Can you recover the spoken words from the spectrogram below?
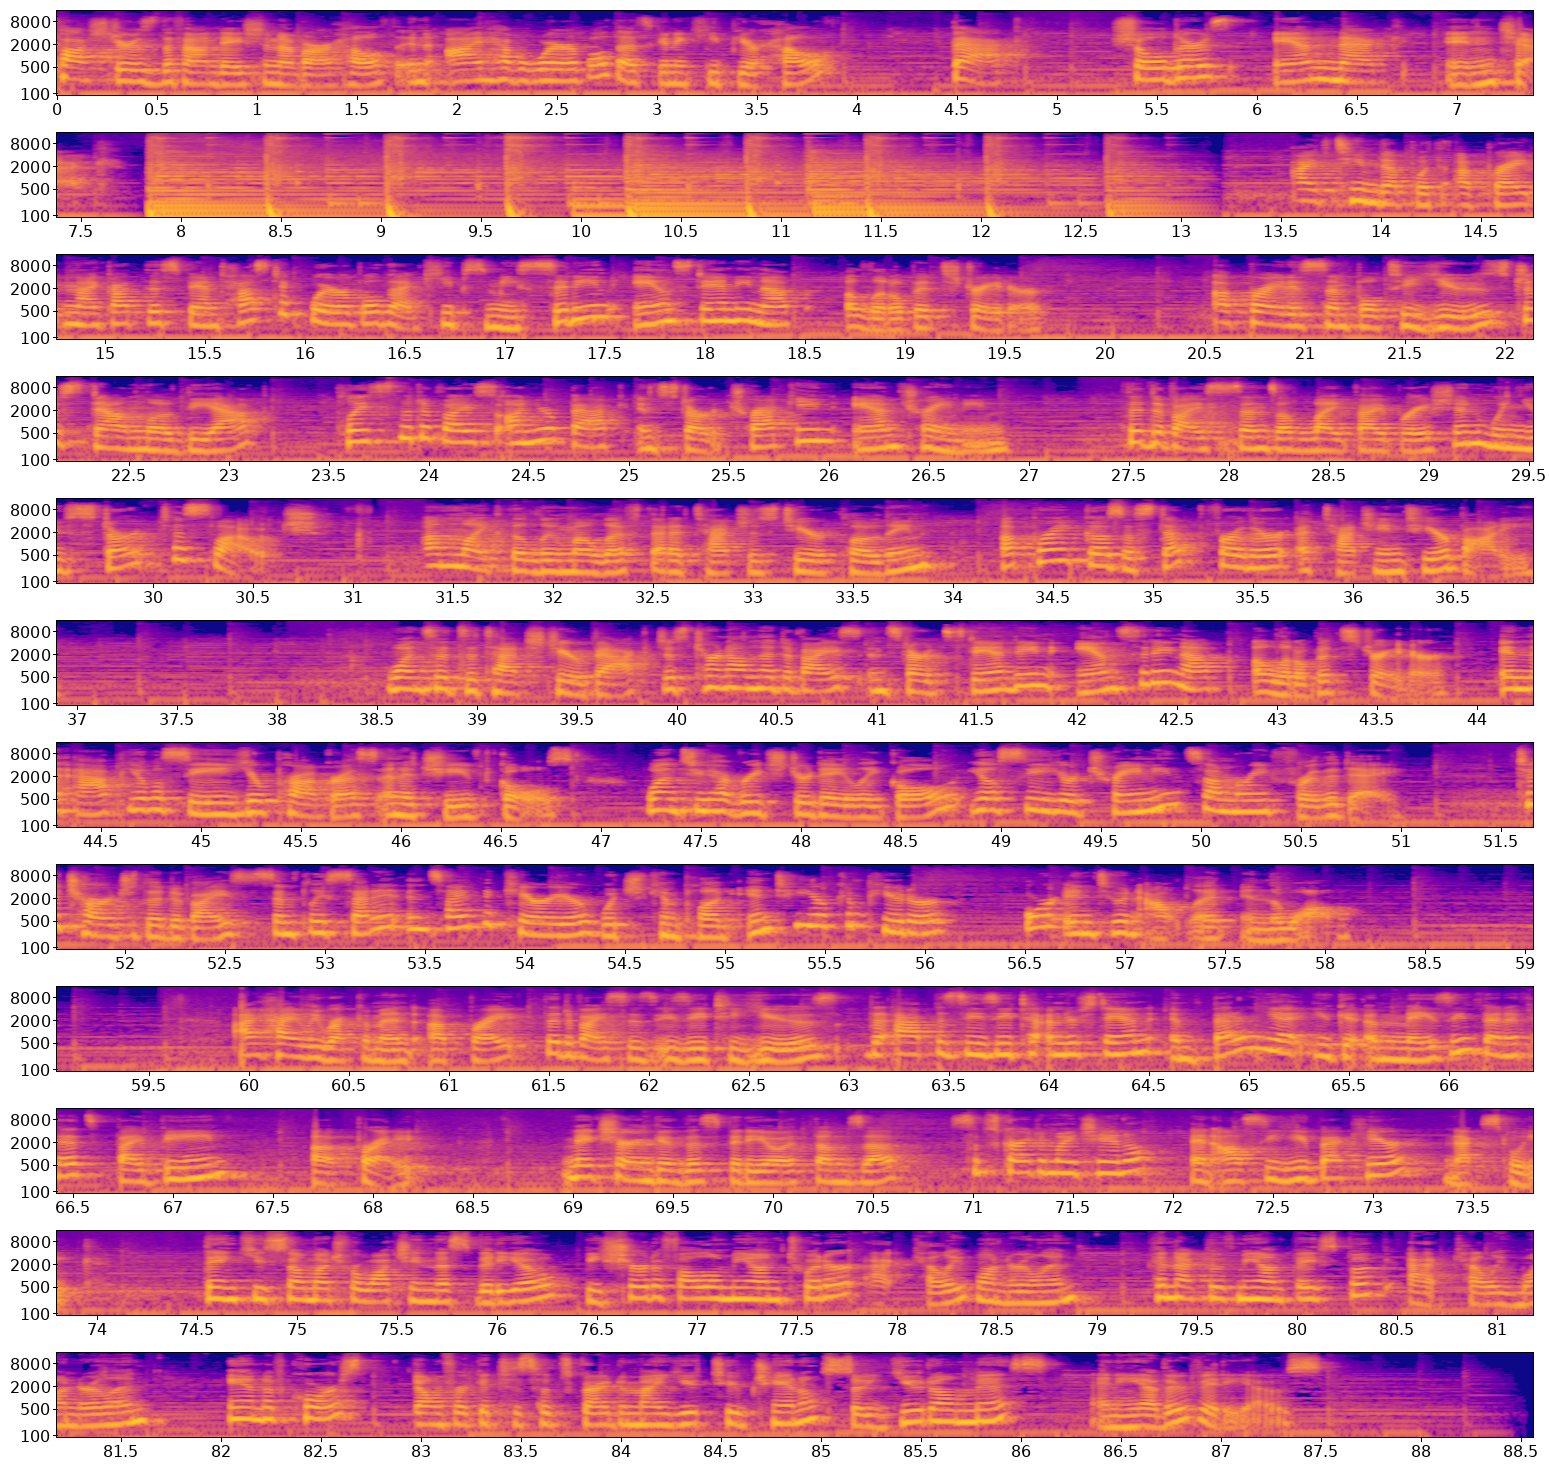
Posture is the foundation of our health, and I have a wearable that's going to keep your health, back, shoulders, and neck in check. I've teamed up with Upright and I got this fantastic wearable that keeps me sitting and standing up a little bit straighter. Upright is simple to use, just download the app, place the device on your back and start tracking and training. The device sends a light vibration when you start to slouch. Unlike the Lumo lift that attaches to your clothing, Upright goes a step further attaching to your body. Once it's attached to your back, just turn on the device and start standing and sitting up a little bit straighter. In the app, you will see your progress and achieved goals. Once you have reached your daily goal, you'll see your training summary for the day. To charge the device, simply set it inside the carrier, which can plug into your computer or into an outlet in the wall. I highly recommend Upright. The device is easy to use, the app is easy to understand, and better yet, you get amazing benefits by being upright. Make sure and give this video a thumbs up, subscribe to my channel, and I'll see you back here next week. Thank you so much for watching this video. Be sure to follow me on Twitter at Kelly Wonderlin, connect with me on Facebook at Kelly Wonderlin, and of course, don't forget to subscribe to my YouTube channel so you don't miss any other videos.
